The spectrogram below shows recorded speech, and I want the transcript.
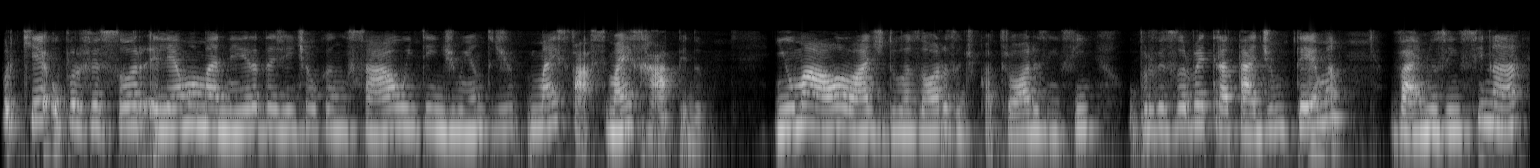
Porque o professor, ele é uma maneira da gente alcançar o entendimento de mais fácil, mais rápido. Em uma aula lá de duas horas ou de quatro horas, enfim, o professor vai tratar de um tema, vai nos ensinar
